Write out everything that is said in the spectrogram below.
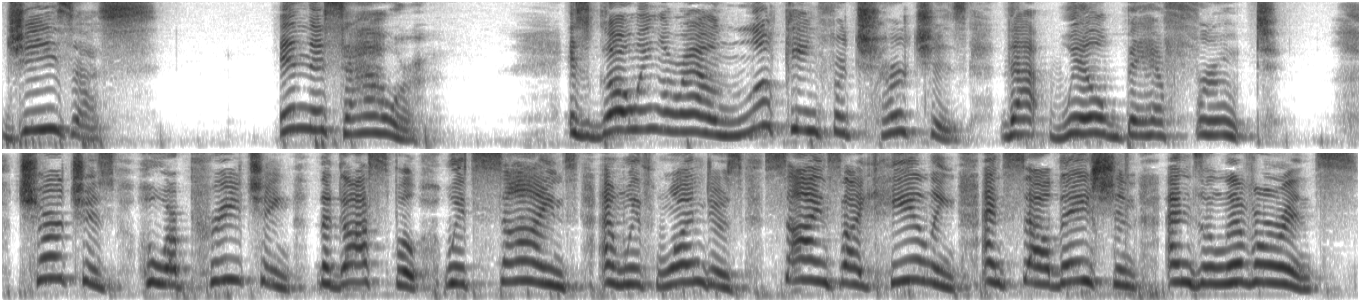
Jesus, in this hour, is going around looking for churches that will bear fruit. Churches who are preaching the gospel with signs and with wonders, signs like healing and salvation and deliverance.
